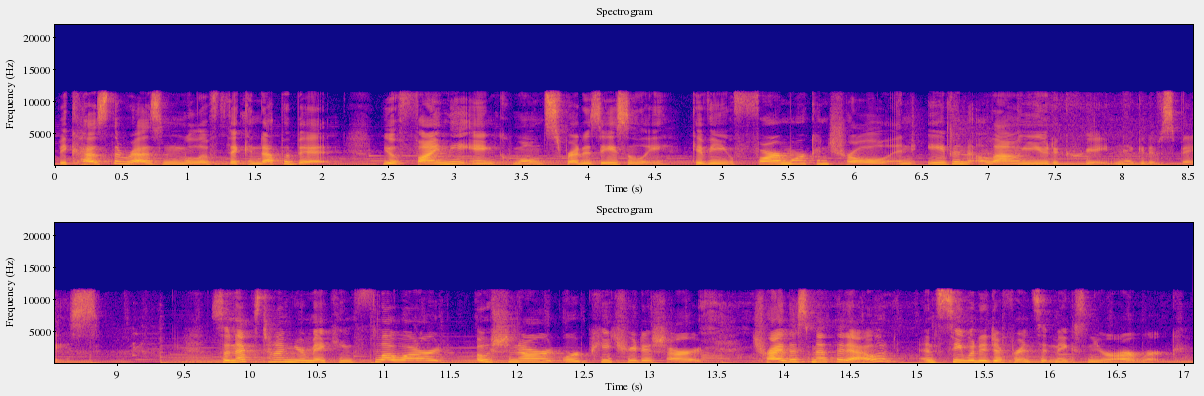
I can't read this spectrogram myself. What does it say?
Because the resin will have thickened up a bit, you'll find the ink won't spread as easily, giving you far more control and even allowing you to create negative space. So next time you're making flow art, ocean art, or petri dish art, try this method out and see what a difference it makes in your artwork.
